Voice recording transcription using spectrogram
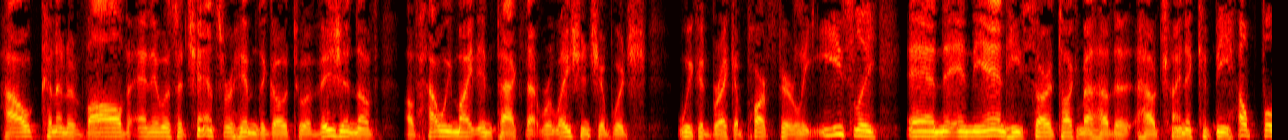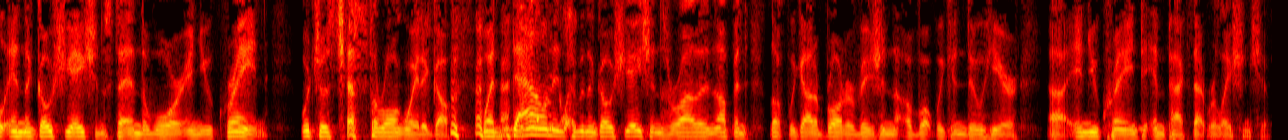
How can it evolve? And it was a chance for him to go to a vision of of how we might impact that relationship, which we could break apart fairly easily. And in the end, he started talking about how the how China can be helpful in negotiations to end the war in Ukraine which was just the wrong way to go. Went down into negotiations rather than up and look, we got a broader vision of what we can do here uh, in Ukraine to impact that relationship.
